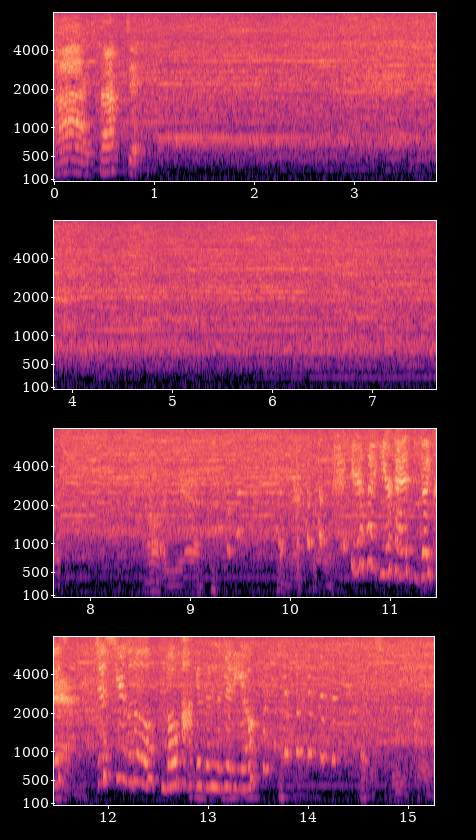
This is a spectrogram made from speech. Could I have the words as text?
Ah, I cracked it. Oh yeah. Your, your head, like just, just your little mohawk is in the video. That's really cool.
